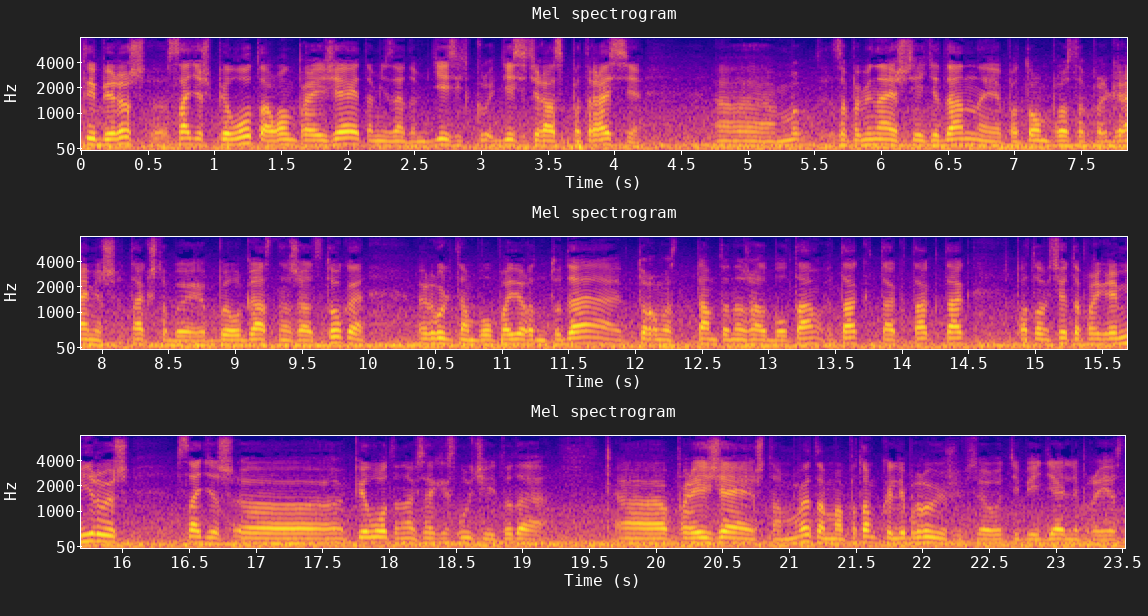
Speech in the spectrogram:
ты берешь, садишь пилота, он проезжает, там, не знаю, там 10, кру- 10 раз по трассе, запоминаешь все эти данные, потом просто программишь так, чтобы был газ нажат столько, руль там был повернут туда, тормоз там-то нажат был там, так, так, так, так. Потом все это программируешь, садишь э, пилота на всякий случай туда, э, проезжаешь там в этом, а потом калибруешь, и все, вот тебе идеальный проезд.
